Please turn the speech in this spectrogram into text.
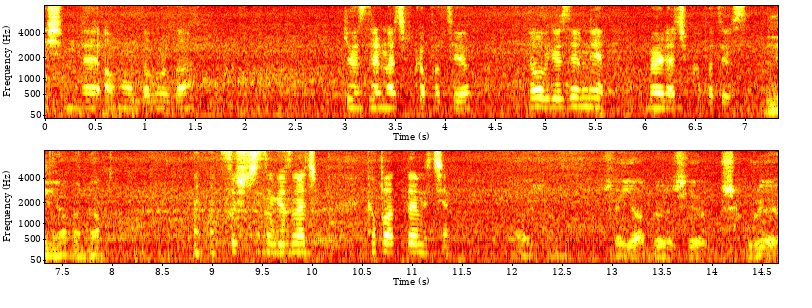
E şimdi Ahon da burada. Gözlerini açıp kapatıyor. Ne oldu gözlerini niye böyle açıp kapatıyorsun? İyi ya ben ne yaptım? Suçlusun gözünü açıp kapattığın için. Hayır şey ya böyle şey ışık vuruyor ya.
